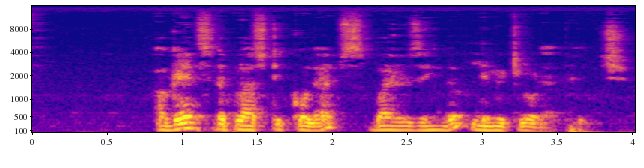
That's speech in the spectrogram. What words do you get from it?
against the plastic collapse by using the limit load approach.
